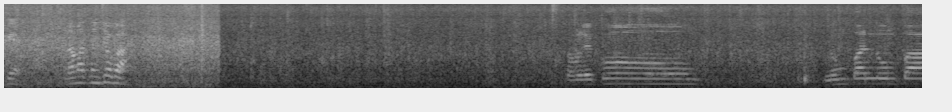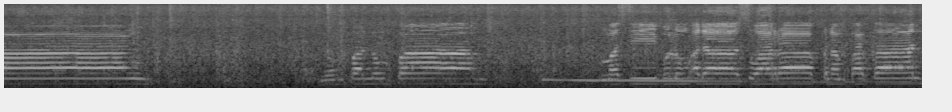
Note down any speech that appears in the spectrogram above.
Oke, selamat mencoba. Assalamualaikum. Numpang-numpang. Numpang-numpang. Masih belum ada suara penampakan.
